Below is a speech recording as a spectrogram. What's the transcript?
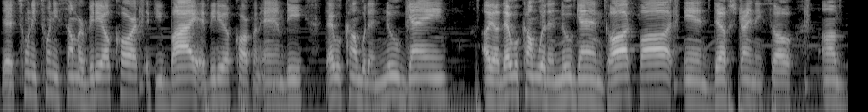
their 2020 summer video cards. If you buy a video card from AMD, they will come with a new game. Oh yeah, they will come with a new game, Godfall and Death Stranding. So um,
